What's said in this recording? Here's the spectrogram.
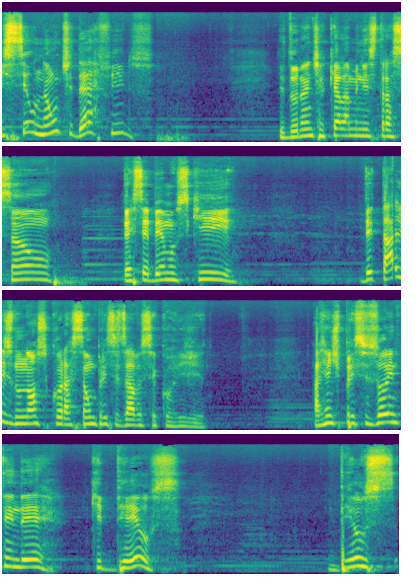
E se eu não te der filhos? E durante aquela ministração, percebemos que detalhes do nosso coração precisavam ser corrigidos. A gente precisou entender que Deus, Deus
